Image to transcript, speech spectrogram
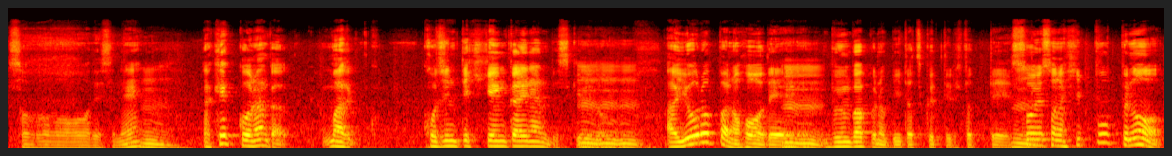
そうですね、結構なんかまあ個人的見解なんですけれど、うんうんうんあヨーロッパの方でブーンバップのビート作ってる人って、ん。そういうそのヒップホップの、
